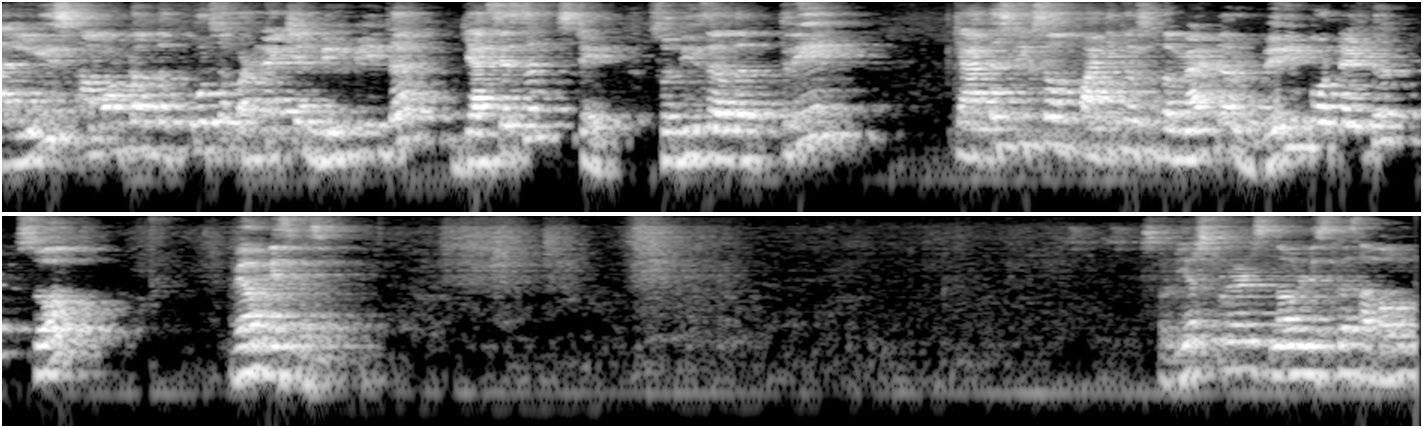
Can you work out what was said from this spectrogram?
a least amount of the force of attraction will be in the gaseous state. So these are the three characteristics of particles of the matter very important. So we have discussed. So dear students, now we'll discuss about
